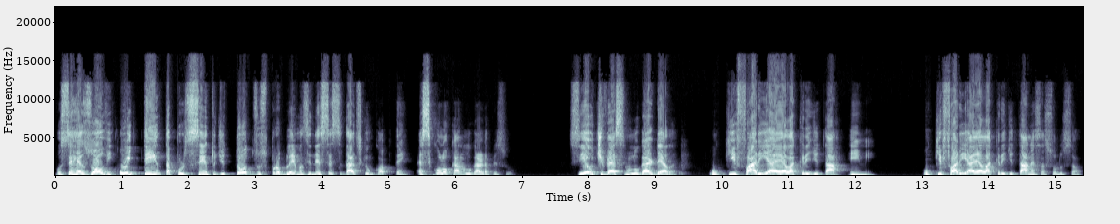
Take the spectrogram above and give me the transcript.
você resolve 80% de todos os problemas e necessidades que um copo tem. É se colocar no lugar da pessoa. Se eu tivesse no lugar dela, o que faria ela acreditar em mim? O que faria ela acreditar nessa solução?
